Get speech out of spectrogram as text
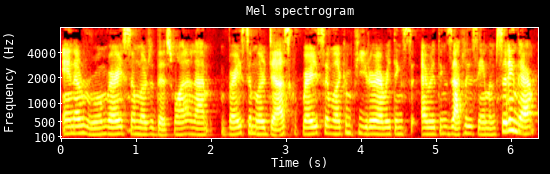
in a room very similar to this one, and I'm very similar desk, very similar computer. Everything's everything's exactly the same. I'm sitting there.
